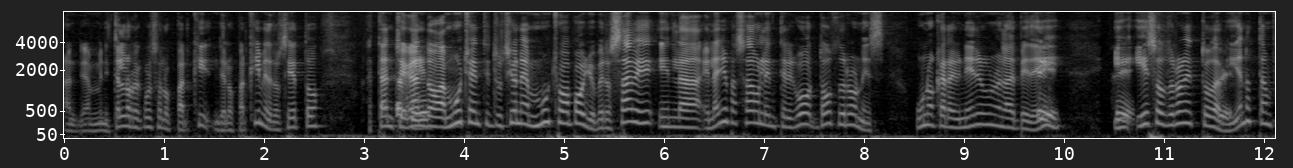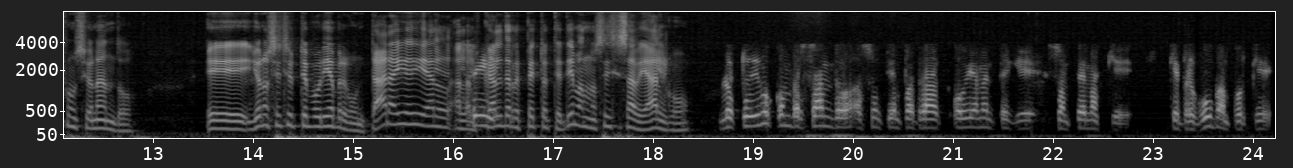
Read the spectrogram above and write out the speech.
administrar los recursos de los, de los parquímetros, ¿cierto? Están llegando a muchas instituciones mucho apoyo, pero sabe, en la, el año pasado le entregó dos drones, uno carabinero y uno a la PDI, y, esos drones todavía no están funcionando. Eh, yo no sé si usted podría preguntar ahí al, alcalde respecto a este tema, no sé si sabe algo. Lo estuvimos conversando hace un tiempo atrás, obviamente que son temas que, que preocupan porque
